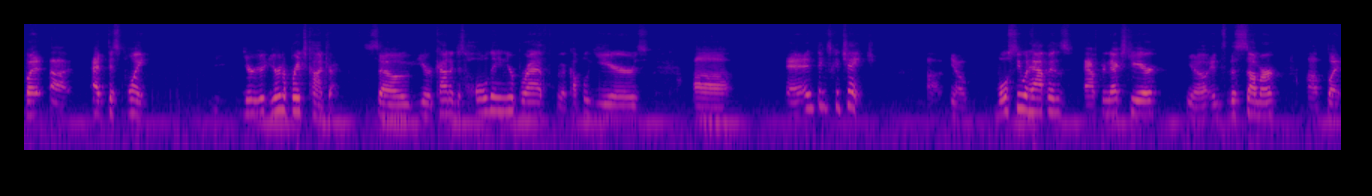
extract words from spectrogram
But uh, at this point, you're you're in a bridge contract, so you're kind of just holding your breath for a couple years, uh, and things could change. Uh, you know, we'll see what happens after next year. You know, into the summer, uh, but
